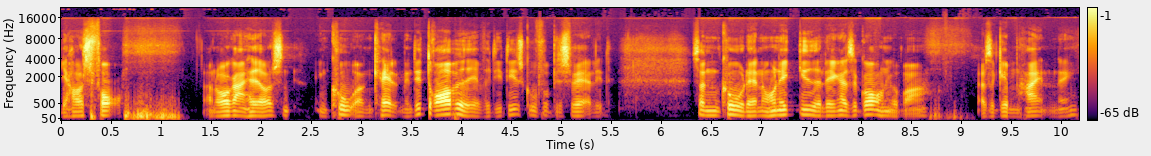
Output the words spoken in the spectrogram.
Jeg har også får. Og en årgang havde jeg også en ko og en kalv, men det droppede jeg, fordi det skulle for besværligt. Sådan en ko, der, når hun ikke gider længere, så går hun jo bare. Altså gennem hegnen, ikke?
